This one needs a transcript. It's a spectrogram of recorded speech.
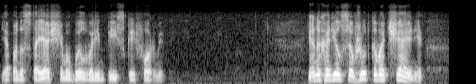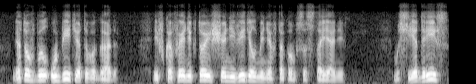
Я по-настоящему был в олимпийской форме. Я находился в жутком отчаянии, готов был убить этого гада, и в кафе никто еще не видел меня в таком состоянии. Мсье Дрис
